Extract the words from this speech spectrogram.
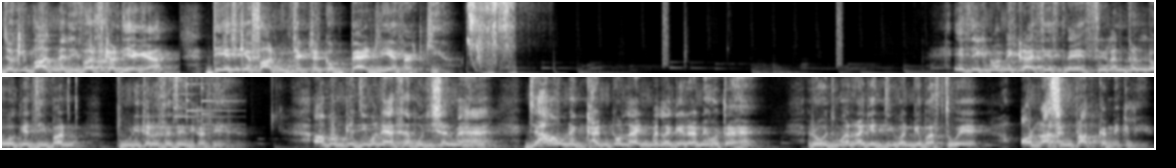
जो कि बाद में रिवर्स कर दिया गया, देश के फ़ार्मिंग सेक्टर को बैडली अफेक्ट किया। इस इकोनॉमिक क्राइसिस ने श्रीलंकन लोगों के जीवन पूरी तरह से चेंज कर दिए हैं। अब उनके जीवन ऐसे पोजीशन में है, जहाँ उन्हें घंटों लाइन में लगे रहने होते हैं, रोज़मर्रा के जीवन की वस्तुएँ और राशन प्राप्त करने के लिए।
